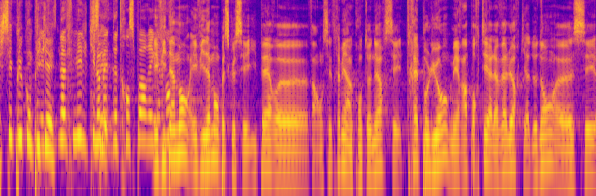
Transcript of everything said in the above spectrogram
c'est plus compliqué. 19 000 km de transport également Évidemment, évidemment, parce que c'est hyper. Euh, enfin, on sait très bien, un conteneur, c'est très polluant, mais rapporté à la valeur qu'il y a dedans, euh, c'est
